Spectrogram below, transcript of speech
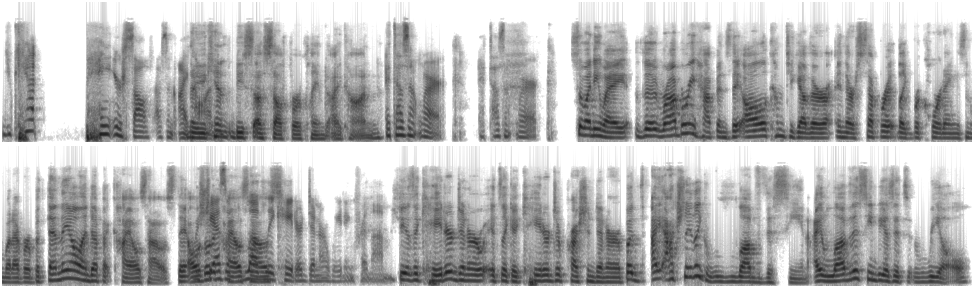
you can't paint yourself as an icon No, you can't be a self-proclaimed icon. it doesn't work it doesn't work So anyway, the robbery happens. They all come together in their separate like recordings and whatever, but then they all end up at Kyle's house. They all where go she to has a Kyle's lovely house. catered dinner waiting for them She has a catered dinner. It's like a catered depression dinner. But I actually like love this scene. I love this scene because it's real.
